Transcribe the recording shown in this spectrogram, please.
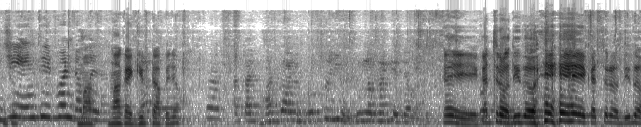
હજી એનથી પણ ડબલમાં કઈ ગિફ્ટ આપે જો. એ કચરો દીધો. કચરો દીધો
